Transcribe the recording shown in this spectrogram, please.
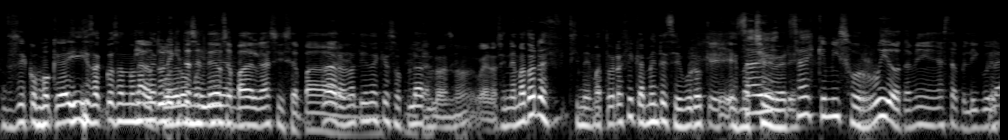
Entonces como que ahí esa cosa no, claro, me tú le quitas el dedo, se apaga el gas y se apaga. Claro, el- no tienes que soplarlo, ¿no? sí. Bueno, cinematográficamente seguro que es más ¿Sabe- chévere. ¿Sabes qué me hizo ruido también en esta película?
